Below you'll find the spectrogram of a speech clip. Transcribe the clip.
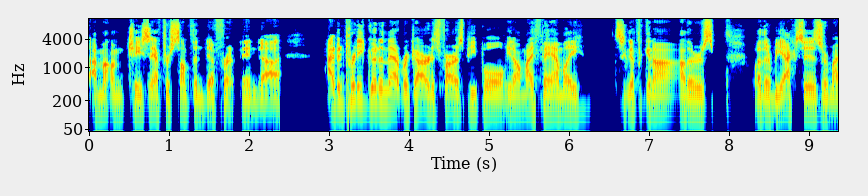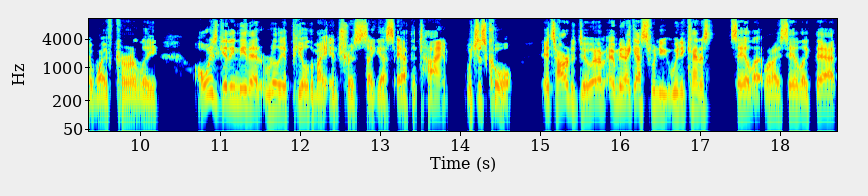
I'm, I'm chasing after something different and uh i've been pretty good in that regard as far as people you know my family significant others whether it be exes or my wife currently always getting me that really appeal to my interests, I guess, at the time, which is cool. It's hard to do. And I, I mean, I guess when you, when you kind of say it, when I say it like that,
